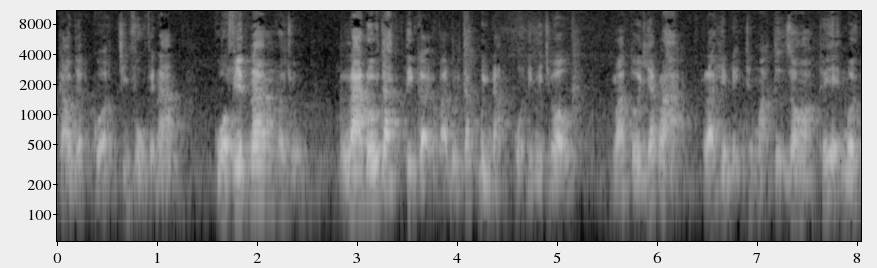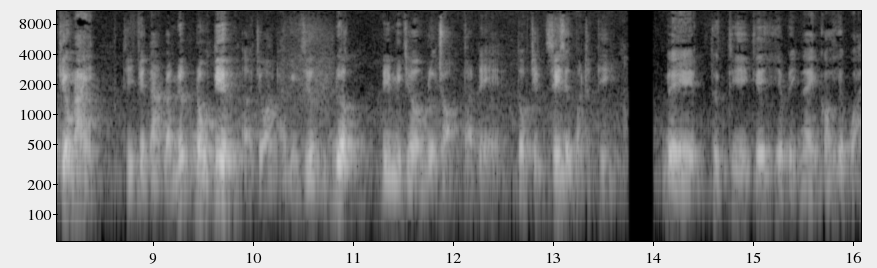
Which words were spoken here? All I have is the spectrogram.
cao nhất của chính phủ Việt Nam, của Việt Nam nói chung là đối tác tin cậy và đối tác bình đẳng của Liên minh châu Âu. Mà tôi nhắc lại là hiệp định thương mại tự do thế hệ mới kiểu này thì Việt Nam là nước đầu tiên ở châu Á Thái Bình Dương được Liên minh châu Âu lựa chọn và để tổ chức xây dựng và thực thi. Để thực thi cái hiệp định này có hiệu quả,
